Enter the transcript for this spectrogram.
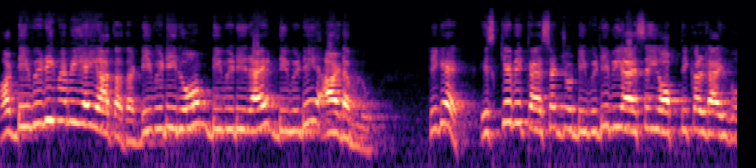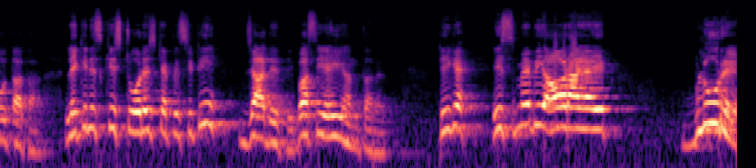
और डीवीडी में भी यही आता था। DVD ROM DVD write DVD RW ठीक है? इसके भी कैसेट जो डीवीडी भी ऐसे ही ऑप्टिकल ड्राइव होता था। लेकिन इसकी स्टोरेज कैपेसिटी ज़्यादा थी। बस यही अंतर है। ठीक है? इसमें भी और आया एक ब्लू रे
